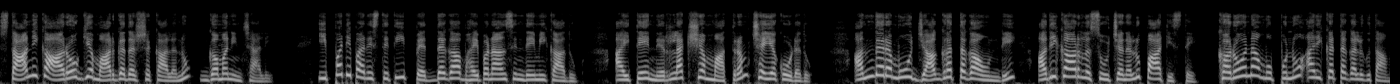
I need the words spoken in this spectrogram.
స్థానిక ఆరోగ్య మార్గదర్శకాలను గమనించాలి. ఇప్పటి పరిస్థితి పెద్దగా భయపడాల్సిందేమీ కాదు. అయితే నిర్లక్ష్యం మాత్రం చెయ్యకూడదు అందరమూ జాగ్రత్తగా ఉండి అధికారుల సూచనలు పాటిస్తే కరోనా ముప్పును అరికట్టగలుగుతాం.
